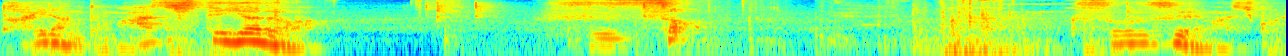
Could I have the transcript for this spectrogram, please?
タイラントマジで嫌だわ。うっさクソうぜえマジこれ。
